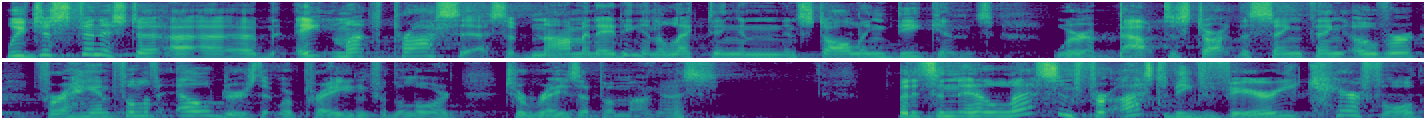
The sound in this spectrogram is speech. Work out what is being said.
We've just finished an eight month process of nominating and electing and installing deacons. We're about to start the same thing over for a handful of elders that we're praying for the Lord to raise up among us. But it's a lesson for us to be very careful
